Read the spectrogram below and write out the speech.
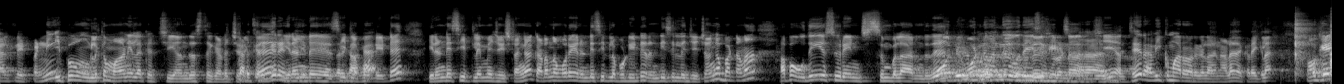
கால்குலேட் பண்ணி இப்போ உங்களுக்கு மாநில கட்சி அந்தஸ்து கிடைச்சிருக்கு. கிடைச்சிருக்கு, ரெண்டு இரண்டு சீட்ல. போட்டிட்டு இரண்டு சீட்லயுமே ஜெயிச்சிட்டாங்க. கடந்த முறை ரெண்டு சீட்ல போட்டிட்டு ரெண்டு சீட்ல ஜெயிச்சாங்க. பட் ஆனா அப்ப உதயசூரியன் சிம்பிளா இருந்தது. ஒண்ணு வந்து உதயசூரியன். ரவிக்குமார் அவர்கள் அதனால அது கிடைக்கல. ஓகே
